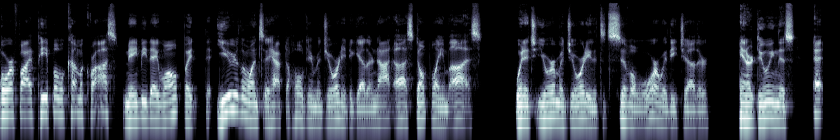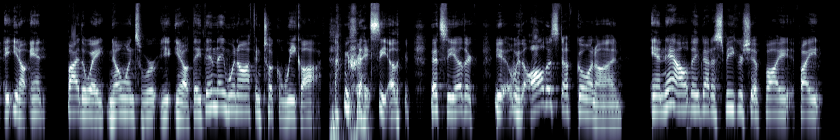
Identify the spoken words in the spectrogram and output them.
four or five people will come across. Maybe they won't, but you're the ones that have to hold your majority together, not us. Don't blame us when it's your majority that's at civil war with each other and are doing this. Uh, you know, and by the way, no one's were you, know they then they went off and took a week off. I mean, Right. That's the other. That's the other. You know, with all this stuff going on, and now they've got a speakership fight fight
